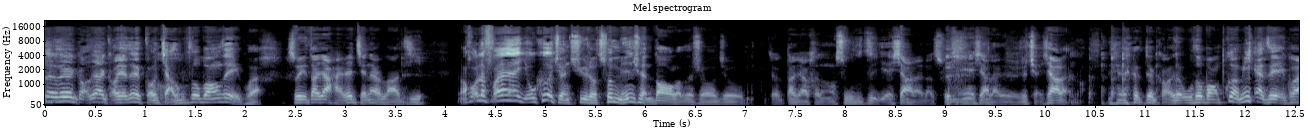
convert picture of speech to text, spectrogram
这这搞这搞些这搞假乌托邦这一块，所以大家还是捡点垃圾。然后后来发现游客全去了，村民全到了的时候就，就大家可能素质自己也下来了，村民也下来了，就全下来了，就搞这乌托邦破灭这一块。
